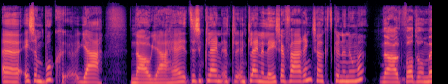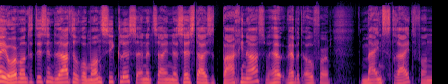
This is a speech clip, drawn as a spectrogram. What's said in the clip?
uh, is een boek, uh, ja, nou ja, hè, het is een, klein, een kleine leeservaring, zou ik het kunnen noemen. Nou, het valt wel mee hoor, want het is inderdaad een romancyclus en het zijn uh, 6000 pagina's. We, he we, hebben het over Mijn strijd van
